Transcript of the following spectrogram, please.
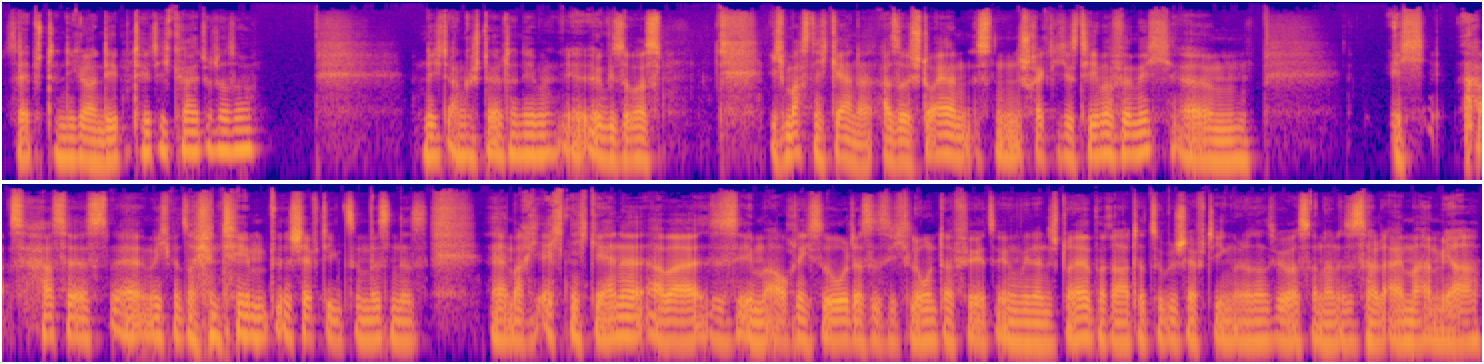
selbstständiger Nebentätigkeit oder so. Nicht angestellter Neben, irgendwie sowas. Ich mache es nicht gerne. Also Steuern ist ein schreckliches Thema für mich. Ähm, ich hasse es, äh, mich mit solchen Themen beschäftigen zu müssen. Das äh, mache ich echt nicht gerne, aber es ist eben auch nicht so, dass es sich lohnt, dafür jetzt irgendwie einen Steuerberater zu beschäftigen oder sonst wie was, sondern es ist halt einmal im Jahr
